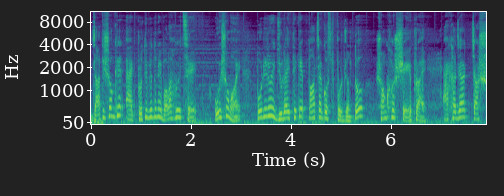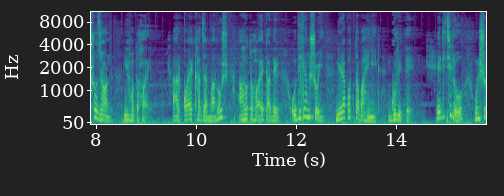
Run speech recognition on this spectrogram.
জাতিসংঘের এক প্রতিবেদনে বলা হয়েছে, ওই সময় পনেরোই জুলাই থেকে পাঁচ আগস্ট পর্যন্ত সংঘর্ষে প্রায় এক হাজার চারশো জন নিহত হয়। আর কয়েক হাজার মানুষ আহত হয় তাদের অধিকাংশই নিরাপত্তা বাহিনীর গুলিতে। এটি ছিল উনিশশো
